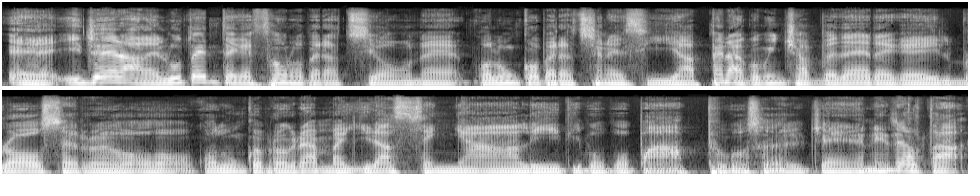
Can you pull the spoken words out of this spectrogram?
Eh, in generale, l'utente che fa un'operazione, qualunque operazione sia, appena comincia a vedere che il browser o qualunque programma gli dà segnali tipo pop-up, cose del genere, in realtà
